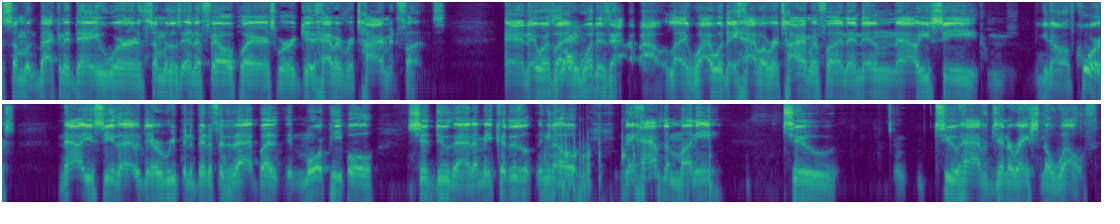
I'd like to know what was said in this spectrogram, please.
someone back in the day where some of those NFL players were get having retirement funds and it was like, right. what is that about? Like, why would they have a retirement fund? And then now you see, you know, of course, now you see that they're reaping the benefit of that. But more people should do that. I mean, because you know, they have the money to to have generational wealth.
